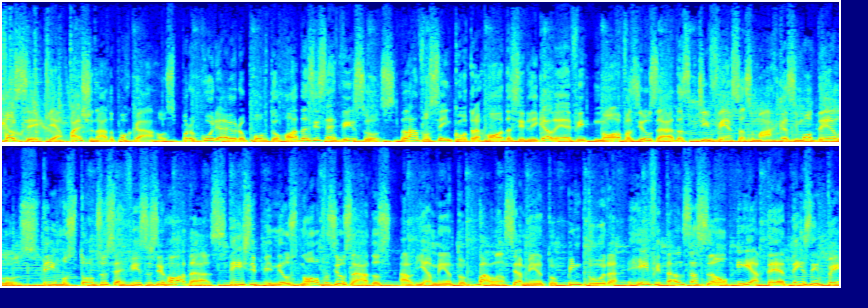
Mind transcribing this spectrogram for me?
Você que é apaixonado por carros, procure a Aeroporto Rodas e Serviços. Lá você encontra rodas de liga leve, novas e usadas, diversas marcas e modelos. Temos todos os serviços de rodas, desde pneus novos e usados, alinhamento, balanceamento, pintura, revitalização e até desempenho.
